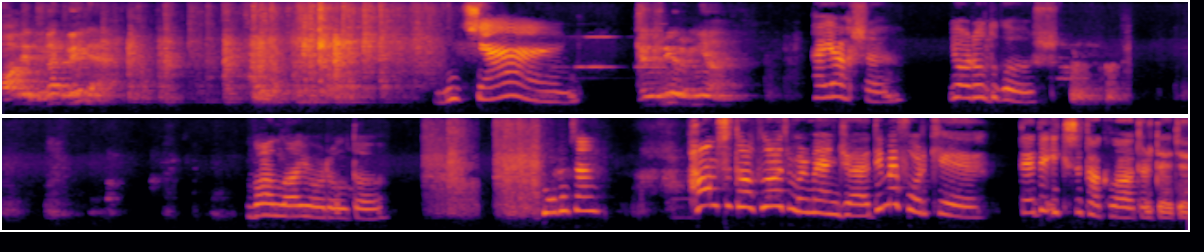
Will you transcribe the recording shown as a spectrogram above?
Abi bunlar böyle. Şən. Götürüyorum niye? Hə yaxşı. Yoruldu quş. Vallahi yoruldu. Görürsən, hamısı takla atmır məncə. Demə Forki. Dedi ikisi takla atır dedi.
